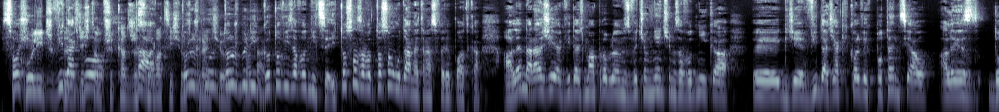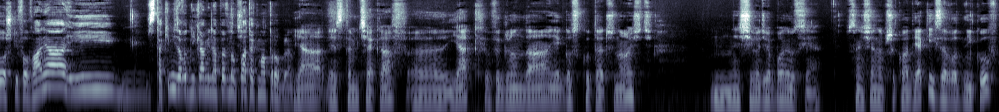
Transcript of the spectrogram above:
coś Kulicz, widać gdzieś było, tam przy kadrze tak, Słowacji się to już już, kręcił. To już byli No tak. gotowi zawodnicy i to są, to są udane transfery Płatka, ale na razie jak widać ma problem z wyciągnięciem zawodnika, y, gdzie widać jakikolwiek potencjał, ale jest do oszlifowania i z takimi zawodnikami na pewno Płatek ma problem. Ja jestem ciekaw, e, jak wygląda jego skuteczność, mm, jeśli chodzi o Borussię. W sensie na przykład, jakich zawodników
